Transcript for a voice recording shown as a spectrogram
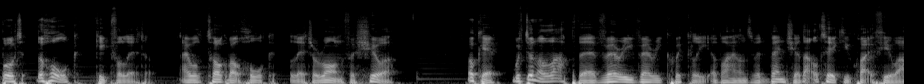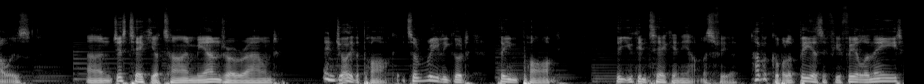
But the Hulk, keep for later. I will talk about Hulk later on for sure. Okay, we've done a lap there very, very quickly of Islands of Adventure. That'll take you quite a few hours. And just take your time, meander around, enjoy the park. It's a really good theme park that you can take in the atmosphere. Have a couple of beers if you feel the need.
